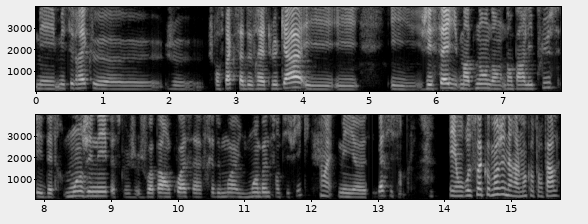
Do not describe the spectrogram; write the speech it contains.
mais, mais c'est vrai que je, je pense pas que ça devrait être le cas. Et, et, et j'essaye maintenant d'en, parler plus et d'être moins gênée parce que je, je vois pas en quoi ça ferait de moi une moins bonne scientifique. Ouais. Mais c'est pas si simple. Et on reçoit comment généralement quand on parle?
